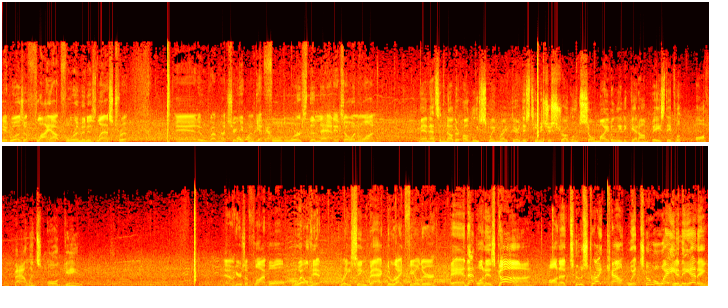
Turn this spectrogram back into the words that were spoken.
It was a flyout for him in his last trip. And, ooh, I'm not sure you can get fooled worse than that. It's 0-1. Man, that's another ugly swing right there. This team is just struggling so mightily to get on base. They've looked off balance all game. Now here's a fly ball. Well hit. Racing back the right fielder. And that one is gone on a two-strike count with two away in the inning.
